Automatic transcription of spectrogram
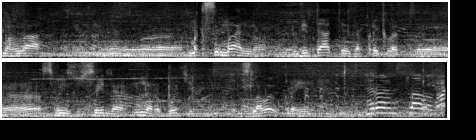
могла е, максимально віддати, наприклад, е, свої зусилля і на роботі. Слава Україні! Героям слава!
